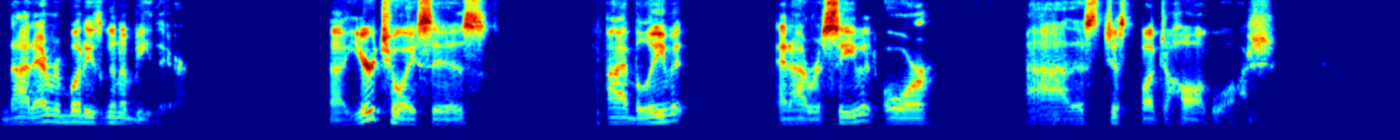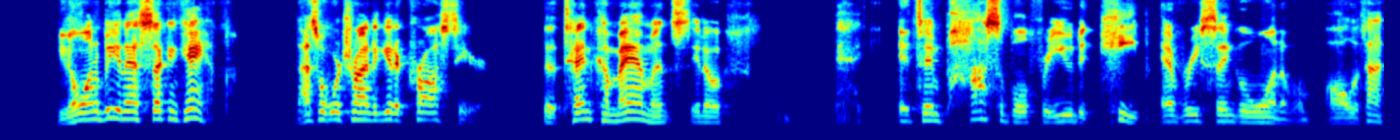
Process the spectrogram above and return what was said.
not everybody's going to be there. Uh, your choice is I believe it and I receive it, or ah, this just a bunch of hogwash. You don't want to be in that second camp. That's what we're trying to get across here. The Ten Commandments, you know, it's impossible for you to keep every single one of them all the time.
